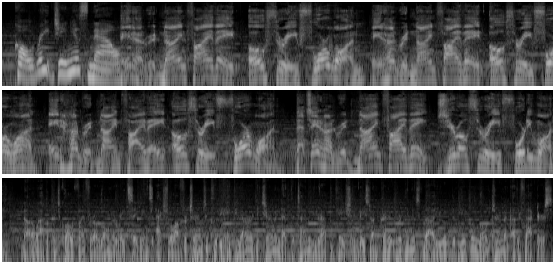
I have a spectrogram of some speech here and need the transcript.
Call Rate Genius now. 800 958 0341. 800 958 0341. 800 958 0341. That's 800 958 0341. Not all applicants qualify for a loan or rate savings. Actual offer terms, including APR, are determined at the time of your application based on creditworthiness, value of the vehicle, loan term, and other factors.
